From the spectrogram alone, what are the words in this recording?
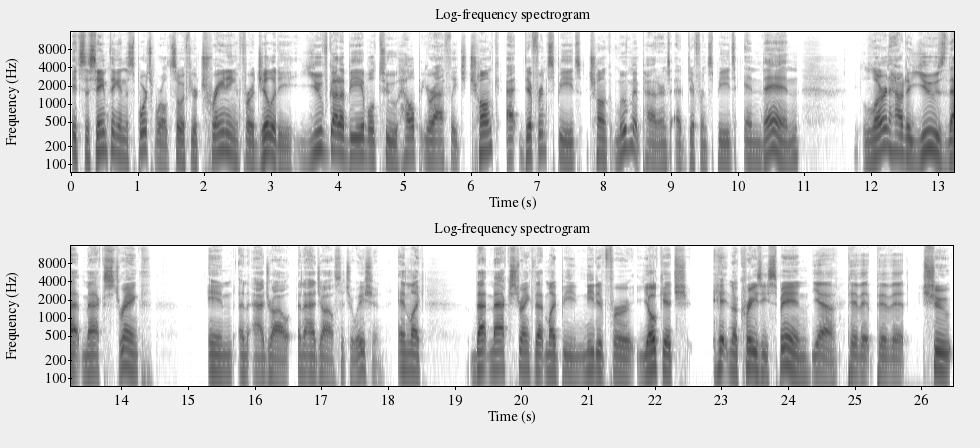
it's the same thing in the sports world. So if you're training for agility, you've got to be able to help your athletes chunk at different speeds, chunk movement patterns at different speeds, and then learn how to use that max strength in an agile an agile situation. And like that max strength that might be needed for Jokic hitting a crazy spin, yeah pivot pivot shoot,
